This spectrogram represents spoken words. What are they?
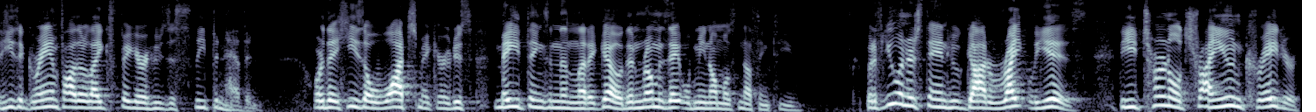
that he's a grandfather like figure who's asleep in heaven, or that he's a watchmaker who just made things and then let it go, then Romans 8 will mean almost nothing to you. But if you understand who God rightly is, the eternal triune creator,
